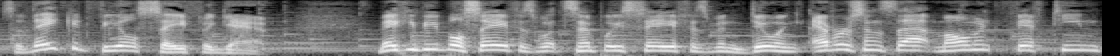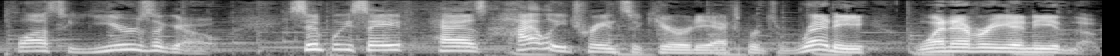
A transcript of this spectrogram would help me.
so they could feel safe again. Making people safe is what SimpliSafe has been doing ever since that moment 15 plus years ago. SimpliSafe has highly trained security experts ready whenever you need them,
